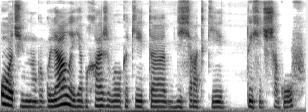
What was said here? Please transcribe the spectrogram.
очень много гуляла, я выхаживала какие-то десятки тысяч шагов.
